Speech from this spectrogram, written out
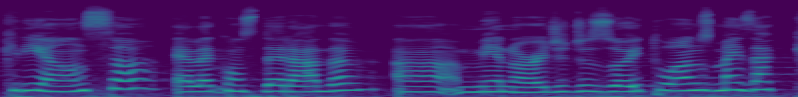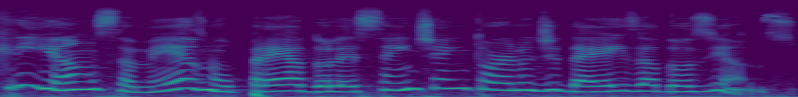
criança ela é considerada a menor de 18 anos, mas a criança mesmo, o pré-adolescente, é em torno de 10 a 12 anos.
